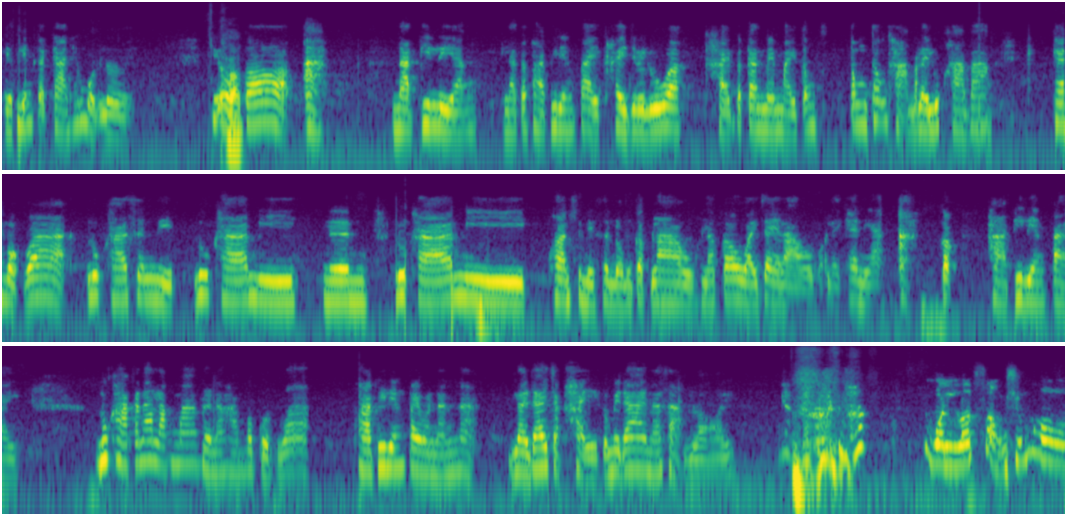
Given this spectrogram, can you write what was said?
เดี๋ยวเลี้ยงจัดการให้หมดเลยพี่โอครับก็อะนัดพี่เลี้ยงแล้วก็พาพี่เลี้ยงไปใครจะไปรู้ว่าขายประกันใหม่ๆต้องต้องต้องถามอะไรลูกค้าบ้าง แค่บอกว่าลูกค้าสนิทลูกค้ามีเงิน ลูกค้ามีความสนิทสนมกับเรา แล้วก็ไว้ใจเราอะไรแค่เนี้ยอะก็พาพี่เลี้ยงไป ลูกค้าก็น่ารักมากเลยนะคะ ปรากฏว่าพาพี่เลี้ยงไปวันนั้นน่ะ รายได้จากไข่ก็ไม่ได้นะสามร้อยปรากฏว่าวนรถสองชั่วโมง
